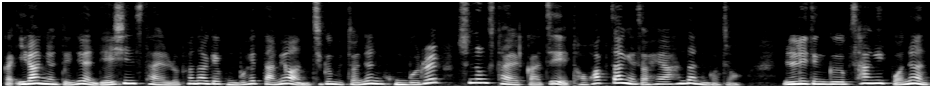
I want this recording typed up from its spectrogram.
그러니까 1학년 때는 내신 스타일로 편하게 공부했다면 지금부터는 공부를 수능 스타일까지 더 확장해서 해야 한다는 거죠. 1, 2등급 상위권은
